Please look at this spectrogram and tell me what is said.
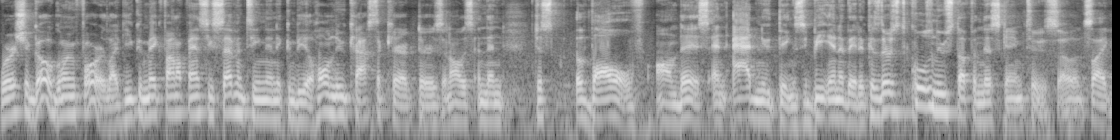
where it should go going forward. Like you can make Final Fantasy 17, and it can be a whole new cast of characters and all this, and then just evolve on this and add new things. Be innovative because there's cool new stuff in this game too. So it's like.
